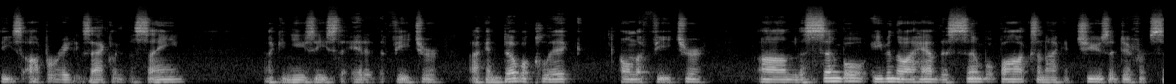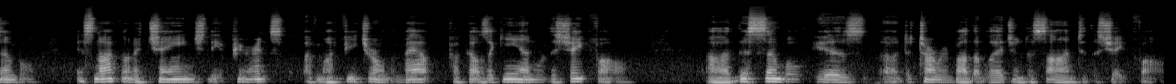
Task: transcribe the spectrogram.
these operate exactly the same. I can use these to edit the feature. I can double click on the feature. Um, the symbol, even though I have this symbol box and I could choose a different symbol, it's not going to change the appearance of my feature on the map because again with the shapefile uh, this symbol is uh, determined by the legend assigned to the shapefile.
